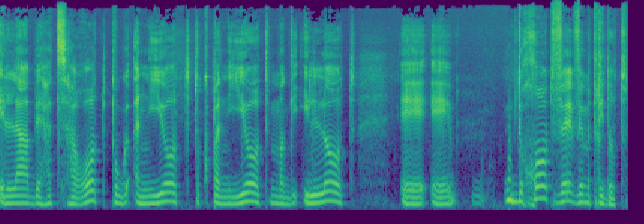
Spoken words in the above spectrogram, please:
אלא בהצהרות פוגעניות, תוקפניות, מגעילות, אה, אה, דוחות ו- ומטרידות.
